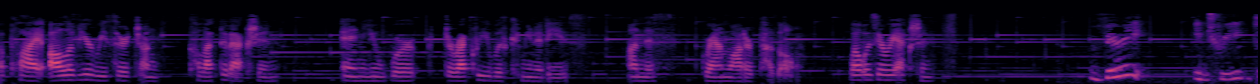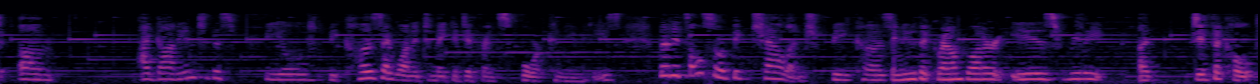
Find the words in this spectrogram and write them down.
apply all of your research on collective action and you work directly with communities on this groundwater puzzle. What was your reaction? Very intrigued. Um, I got into this field because I wanted to make a difference for communities, but it's also a big challenge because I knew that groundwater is really a difficult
